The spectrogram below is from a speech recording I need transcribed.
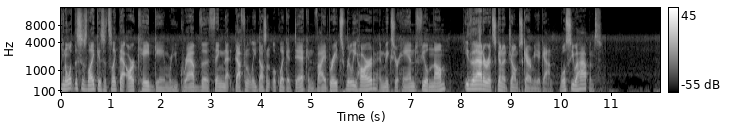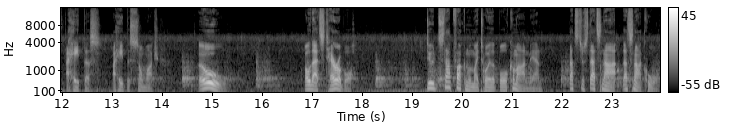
You know what this is like is it's like that arcade game where you grab the thing that definitely doesn't look like a dick and vibrates really hard and makes your hand feel numb. Either that or it's going to jump scare me again. We'll see what happens. I hate this. I hate this so much. Oh. Oh, that's terrible. Dude, stop fucking with my toilet bowl. Come on, man. That's just, that's not, that's not cool.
